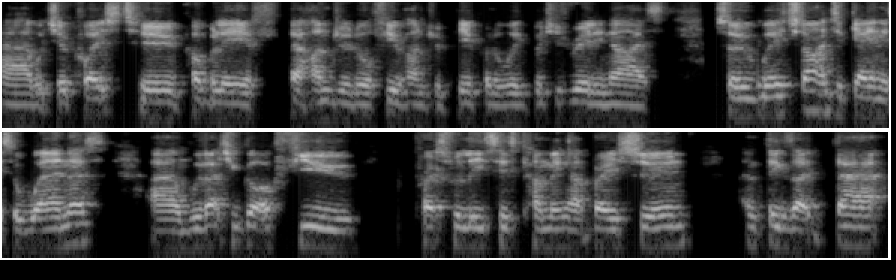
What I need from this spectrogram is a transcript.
Uh, which equates to probably a hundred or a few hundred people a week, which is really nice. So we're starting to gain this awareness. Um, we've actually got a few press releases coming up very soon and things like that.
